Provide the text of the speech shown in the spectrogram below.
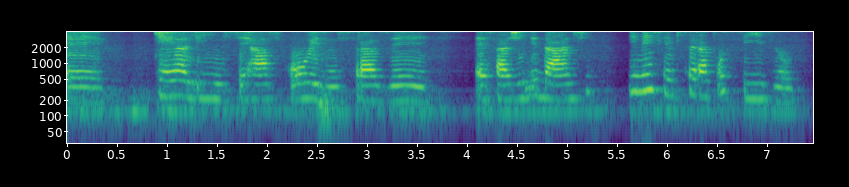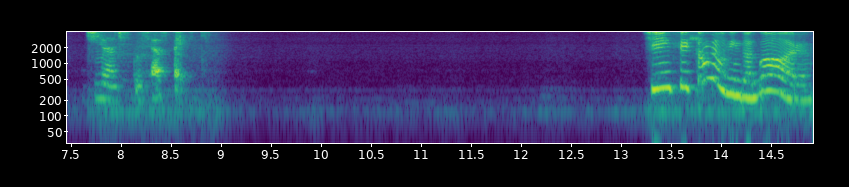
é, quer ali encerrar as coisas, trazer essa agilidade e nem sempre será possível diante desse aspecto. Gente, vocês estão me ouvindo agora?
